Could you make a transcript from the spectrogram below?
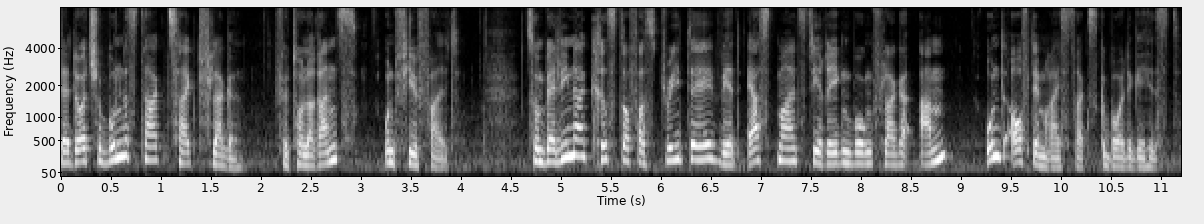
Der Deutsche Bundestag zeigt Flagge für Toleranz und Vielfalt. Zum Berliner Christopher Street Day wird erstmals die Regenbogenflagge am und auf dem Reichstagsgebäude gehisst.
